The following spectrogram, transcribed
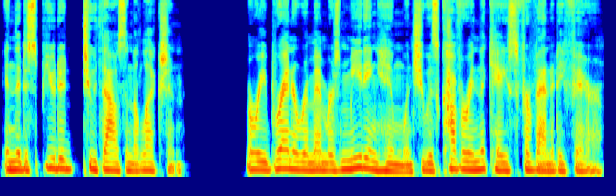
in the disputed 2000 election. Marie Brenner remembers meeting him when she was covering the case for Vanity Fair.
